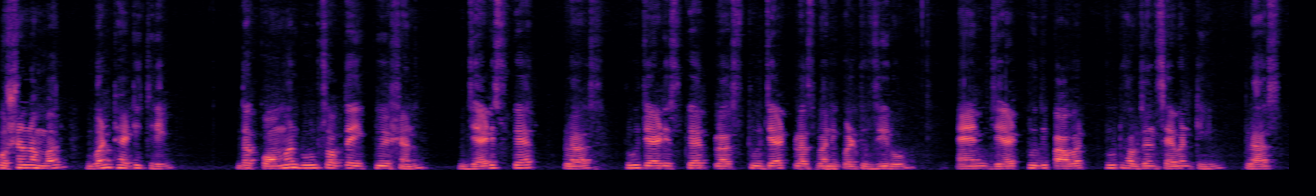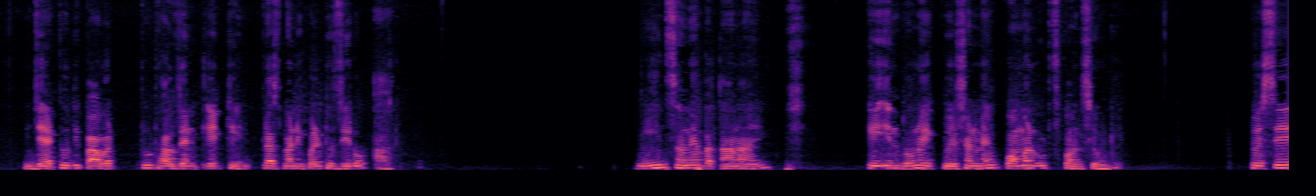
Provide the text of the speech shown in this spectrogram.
Question number 133 the common root of the equation Z square plus two Z plus two plus one equal to zero and Z to the power two thousand plus Z to the power two thousand plus one equal to zero are मीन समय बताना है कि इन दोनों इक्वेशन में कॉमन रूट कौन से होंगे। तो इसे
